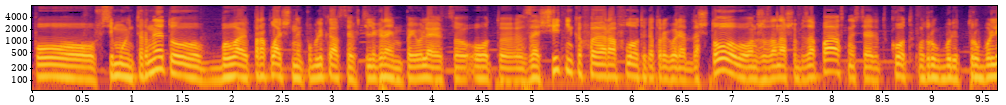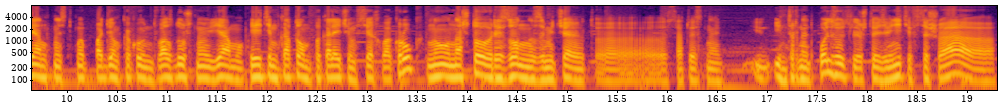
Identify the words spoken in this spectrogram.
по всему интернету. Бывают проплаченные публикации в Телеграме появляются от э, защитников Аэрофлота, которые говорят, да что он же за нашу безопасность, а этот кот вдруг будет турбулентность, мы пойдем в какую-нибудь воздушную яму и этим котом покалечим всех вокруг. Ну, на что резонно замечают, э, соответственно, интернет-пользователя, что, извините, в США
